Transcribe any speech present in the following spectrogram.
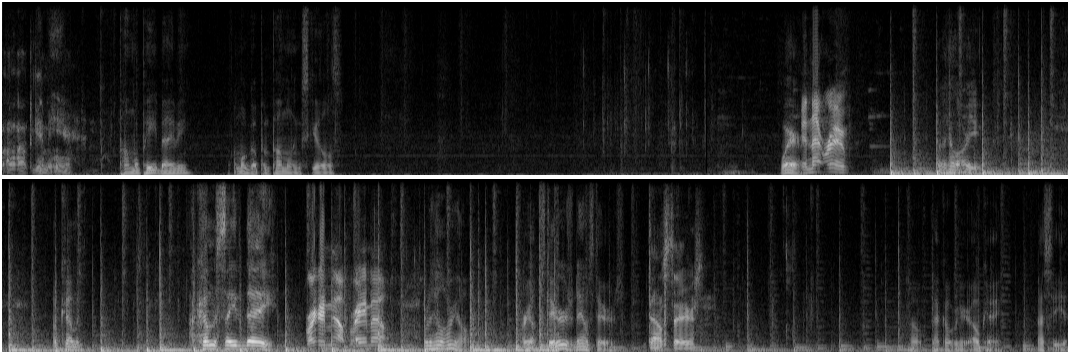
I'll have to get me here. Pummel Pete, baby. I'm gonna go up in pummeling skills. Where? In that room. Where the hell are you? I'm coming. I come to say today. Bring him out. Bring him out. Where the hell are y'all? Are you upstairs or downstairs? Downstairs. Oh, back over here. Okay. I see you.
